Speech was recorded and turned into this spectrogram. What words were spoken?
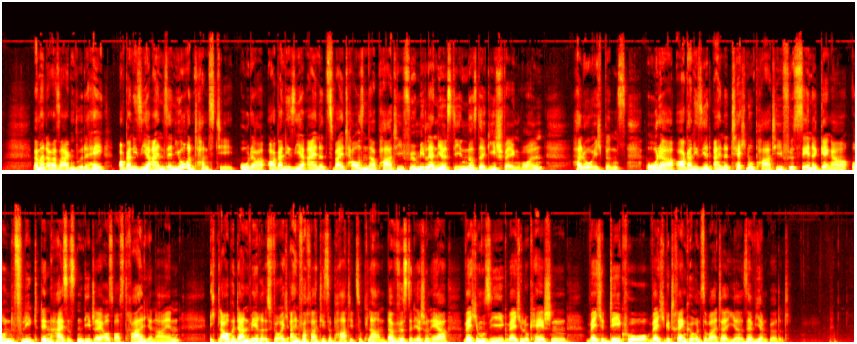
Wenn man aber sagen würde, hey, organisiere einen Seniorentanztee oder organisiere eine 2000er Party für Millennials, die in Nostalgie schwelgen wollen. Hallo, ich bin's. Oder organisiert eine Techno-Party für Szenegänger und fliegt den heißesten DJ aus Australien ein. Ich glaube, dann wäre es für euch einfacher, diese Party zu planen. Da wüsstet ihr schon eher, welche Musik, welche Location, welche Deko, welche Getränke und so weiter ihr servieren würdet.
